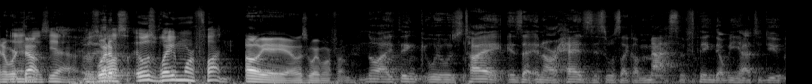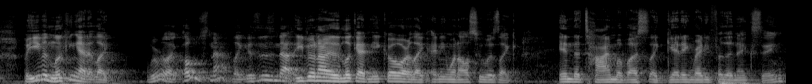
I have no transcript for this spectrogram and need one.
And it worked And it out. was- yeah, it was What if- awesome. it was way more fun. Oh yeah, yeah, it was way more fun. No, I think what was tight is that in our heads, this was like a massive thing that we had to do. But even looking at it, like we were like, oh snap! Like is this not? Even when I look at Nico or like anyone else who was like in the time of us like getting ready for the next thing,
